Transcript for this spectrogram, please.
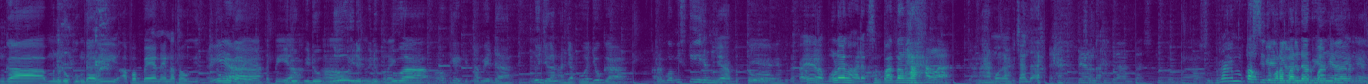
nggak mendukung dari apa BNN atau gitu itu iya, enggak ya tapi hidup ya hidup ah, lu hidup hidup mereka. gua. Oke kita beda. Lu jangan ajak gua juga karena gua miskin. Ya betul. Iya. kita kaya lah boleh lah ada kesempatan lah. Halah, jangan. Mau yang bercanda. Harus diberantas juga bang. Harus berantas itu para. Ya, BNN.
